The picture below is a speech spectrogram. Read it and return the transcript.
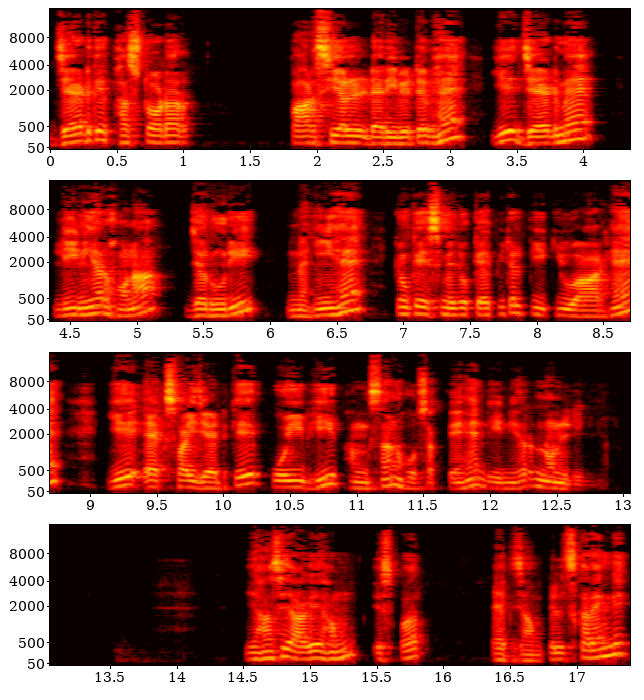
जेड के फ़र्स्ट ऑर्डर पार्शियल डेरिवेटिव हैं, ये जेड में लीनियर होना ज़रूरी नहीं है, क्योंकि इसमें जो कैपिटल पी क्यू आर हैं, ये एक्स वाई जेड के कोई भी फ़ंक्शन हो सकते हैं लीनियर नॉन लीनियर यहाँ से आगे हम इस पर एग्जाम्पल्स करेंगे।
